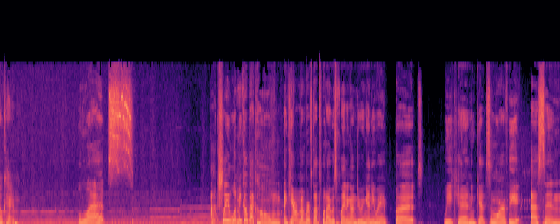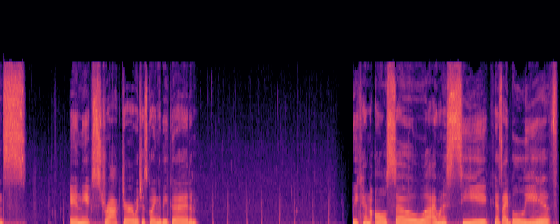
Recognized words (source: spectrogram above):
Okay. Let's... Actually, let me go back home. I can't remember if that's what I was planning on doing anyway, but we can get some more of the essence in the extractor, which is going to be good. We can also, I want to see, because I believe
